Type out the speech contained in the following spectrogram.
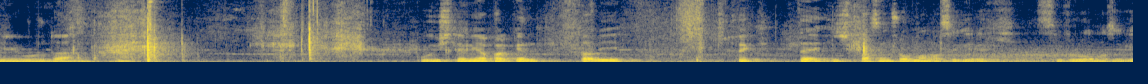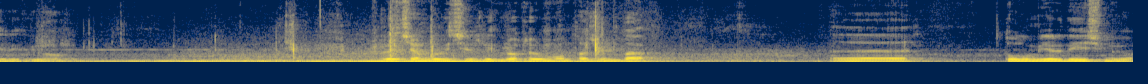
Biri burada. Bu işlemi yaparken tabii tüfekte hiç basınç olmaması gerek. Sıfır olması gerekiyor. Rechamber için regülatör montajında eee dolum yeri değişmiyor.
